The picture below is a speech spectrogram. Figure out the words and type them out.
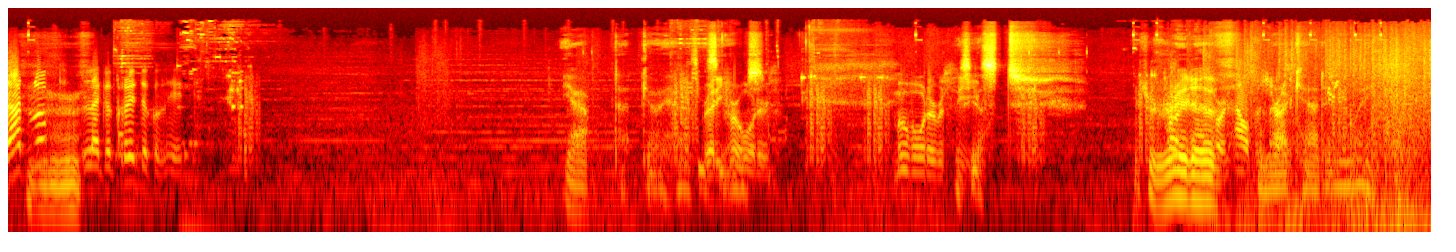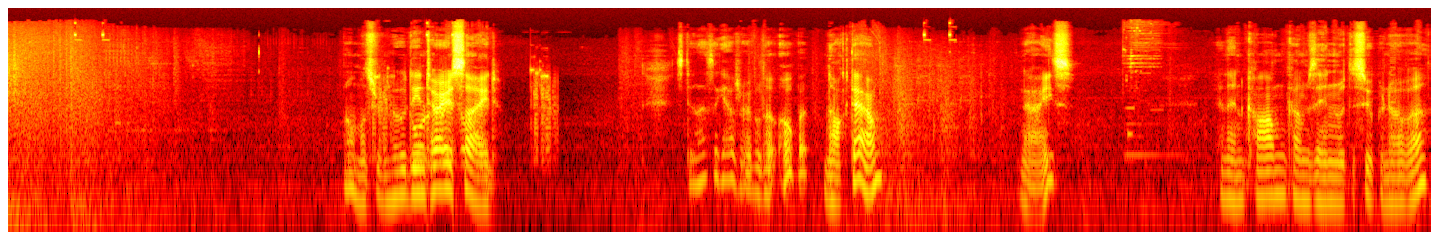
That looked Mhm. like a critical hit. Yeah, that guy has Ready for orders. Move order Let's received. just get rid of for the strike. Cat anyway. Almost removed the entire side. Still has the Gauss able to. Oh, but knocked down. Nice. And then Calm comes in with the supernova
